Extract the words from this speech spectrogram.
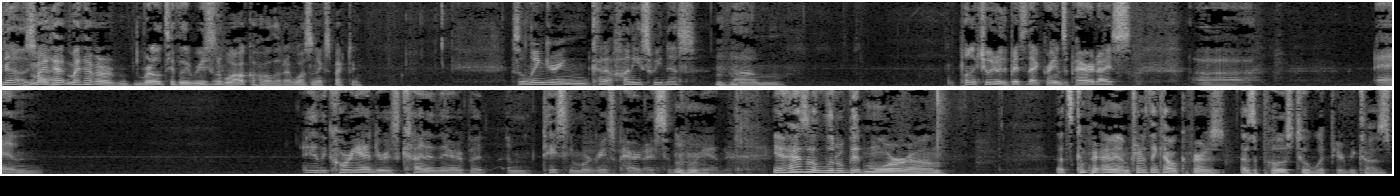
No, It might have might have a relatively reasonable alcohol that I wasn't expecting. It's a lingering kind of honey sweetness. Um, punctuated with bits of that grains of paradise. Uh, and yeah, the coriander is kind of there, but I'm tasting more grains of paradise than coriander. Yeah, it has a little bit more. Um, let's compare. I mean, I'm trying to think how it compares as opposed to a wit beer because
